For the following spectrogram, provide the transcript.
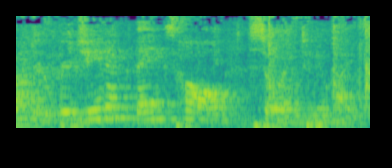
Dr. Regina Banks Hall, Soaring to New Heights.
